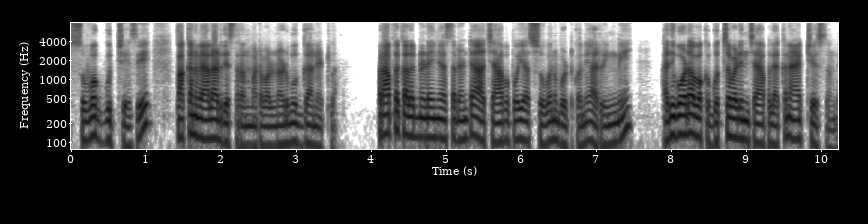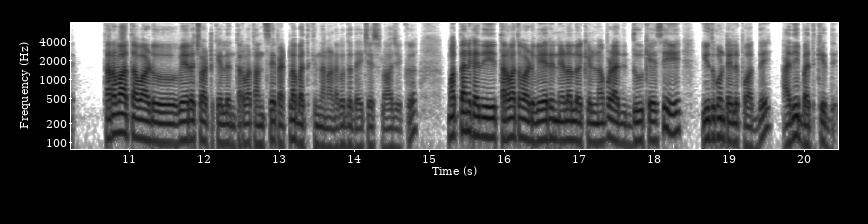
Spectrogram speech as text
సువ్వకు గుచ్చేసి పక్కన వేలాడదీస్తారు అనమాట వాళ్ళు నడుముగ్గాని ఎట్లా. ఇట్లా ప్రాప్తకాలజ్ఞుడు ఏం చేస్తాడంటే ఆ చేప పోయి ఆ సువ్వను పట్టుకొని ఆ రింగ్ని అది కూడా ఒక గుచ్చబడిన చేప లెక్కన యాక్ట్ చేస్తుంది. తర్వాత వాడు వేరే చోటుకి వెళ్ళిన తర్వాత అంతసేపు ఎట్లా బతికిందని అడగద్దు దయచేసి లాజిక్ మొత్తానికి అది తర్వాత వాడు వేరే నీళ్ళలోకి వెళ్ళినప్పుడు అది దూకేసి ఈదుకుంటూ వెళ్ళిపోద్ది. అది బతికిద్ది.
